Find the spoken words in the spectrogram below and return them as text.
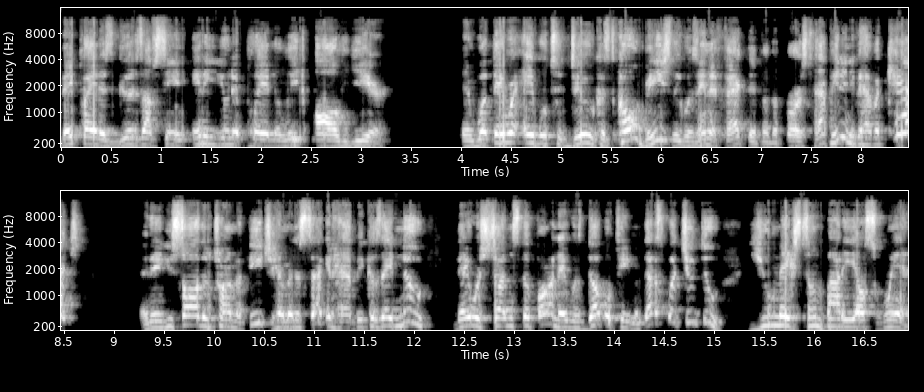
they played as good as I've seen any unit play in the league all year. And what they were able to do, because Cole Beasley was ineffective for the first half, he didn't even have a catch. And then you saw them trying to feature him in the second half because they knew they were shutting Stefon. They was double teaming. That's what you do. You make somebody else win.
